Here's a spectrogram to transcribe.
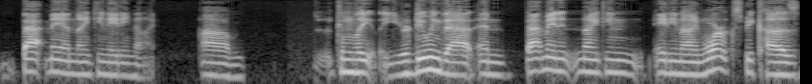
Batman 1989. Um, completely. You're doing that, and Batman in 1989 works because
